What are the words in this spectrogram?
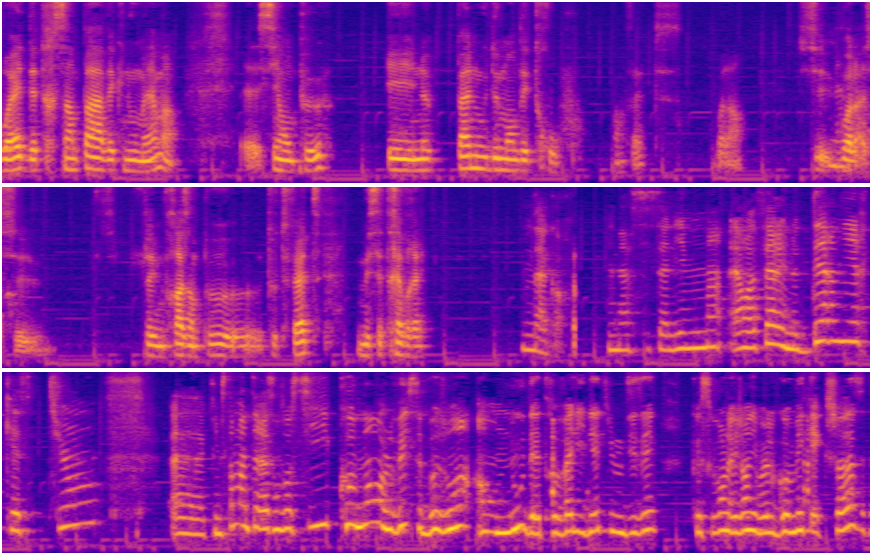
ouais, d'être sympa avec nous-mêmes, euh, si on peut, et ne pas nous demander trop, en fait. Voilà. C'est, voilà, c'est, c'est une phrase un peu toute faite, mais c'est très vrai. D'accord. Merci Salim. on va faire une dernière question euh, qui me semble intéressante aussi. Comment enlever ce besoin en nous d'être validé Tu nous disais que souvent les gens ils veulent gommer quelque chose.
